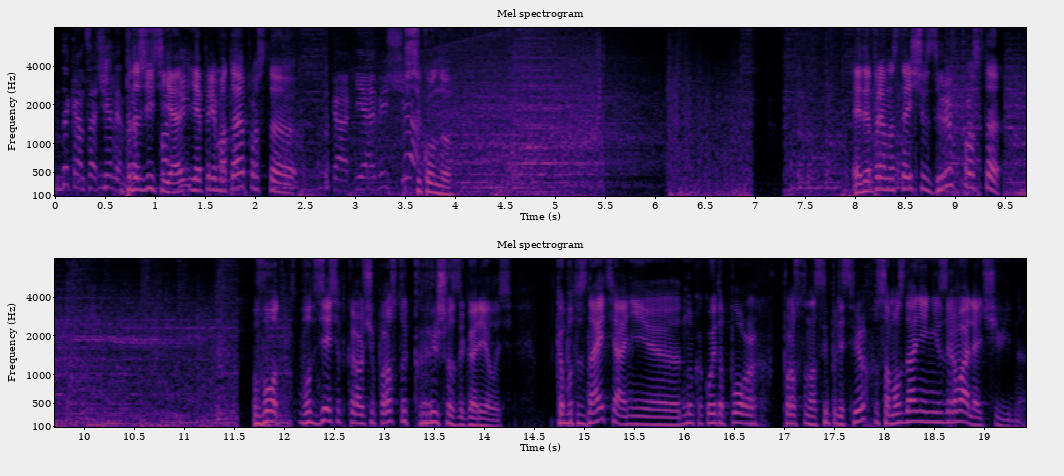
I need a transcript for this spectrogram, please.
До конца челленджа. подождите, я, Смотри, я перемотаю просто Как я обещал. секунду. Это прям настоящий взрыв, просто... Вот, вот здесь вот, короче, просто крыша загорелась. Как будто, знаете, они, э, ну, какой-то порох просто насыпали сверху, само здание не взрывали, очевидно.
